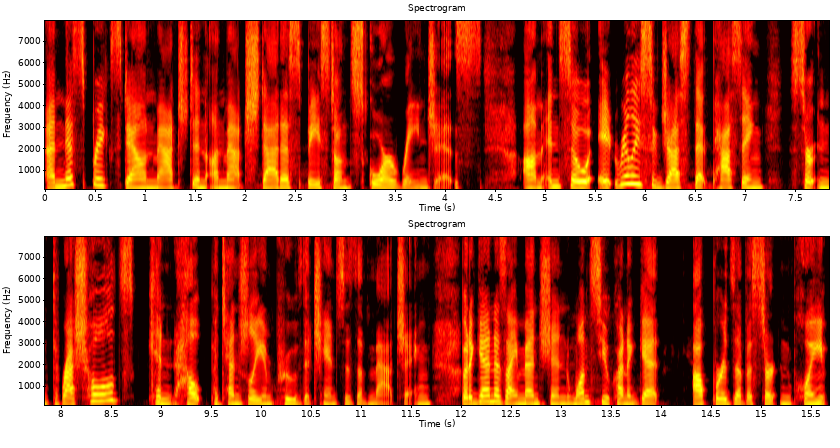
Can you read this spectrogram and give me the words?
And this breaks down matched and unmatched status based on score ranges. Um, and so it really suggests that passing certain thresholds can help potentially improve the chances of matching. But again, as I mentioned, once you kind of get upwards of a certain point,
